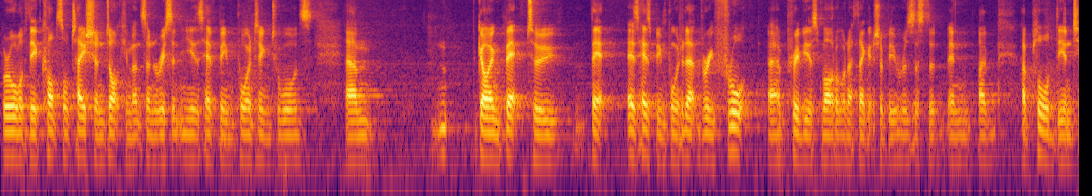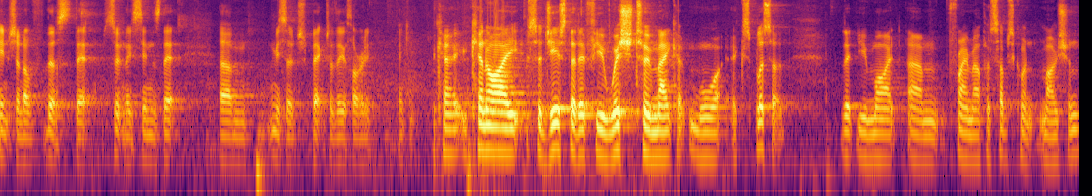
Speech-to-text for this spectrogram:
where all of their consultation documents in recent years have been pointing towards um, going back to that, as has been pointed out, very fraught uh, previous model, and I think it should be resisted. And I applaud the intention of this that certainly sends that um, message back to the authority. Thank you. Okay, can I suggest that if you wish to make it more explicit, that you might um, frame up a subsequent motion,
